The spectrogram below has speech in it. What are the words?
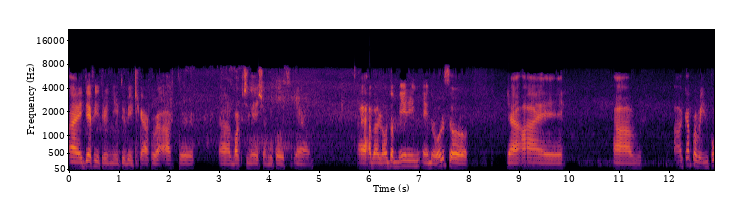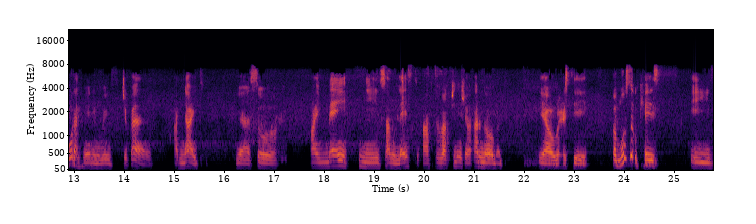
I definitely need to be careful after uh, vaccination because yeah, I have a lot of meeting and also yeah I have a couple of important meeting with Japan at night. Yeah, so I may need some rest after vaccination. I don't know, but yeah, we'll see. But most of the case is,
